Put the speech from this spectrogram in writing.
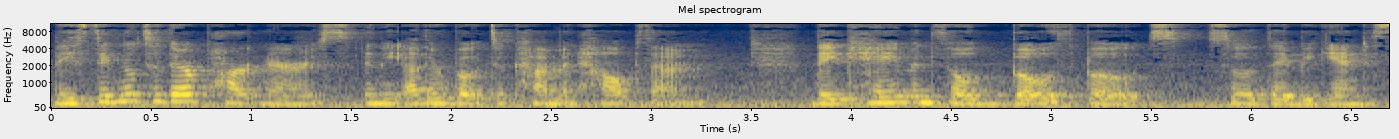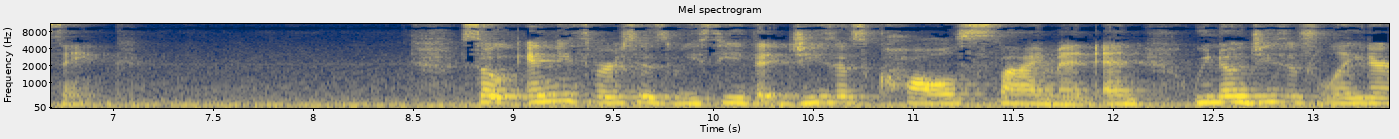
They signaled to their partners in the other boat to come and help them. They came and filled both boats so that they began to sink. So in these verses, we see that Jesus calls Simon, and we know Jesus later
